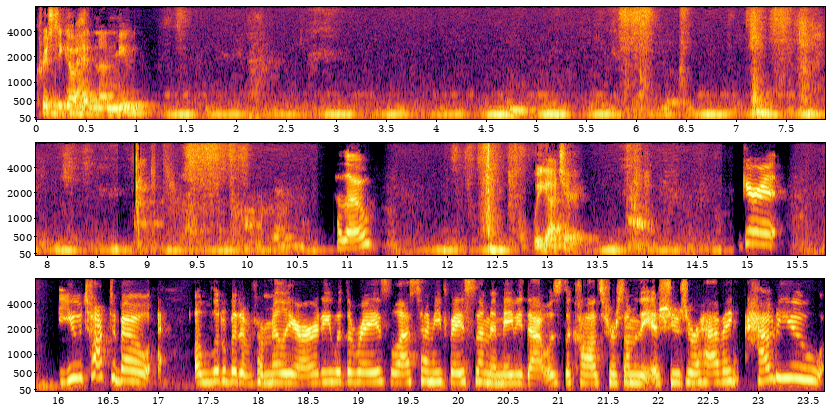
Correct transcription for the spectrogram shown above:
Kristie, go ahead and unmute. Hello? We got you. Gerrit, you talked about a little bit of familiarity with the Rays the last time you faced them, and maybe that was the cause for some of the issues you were having. How do you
